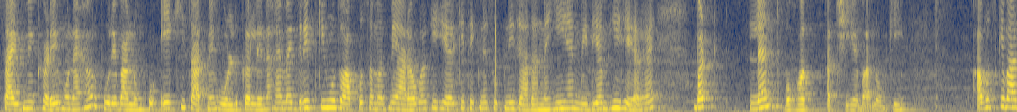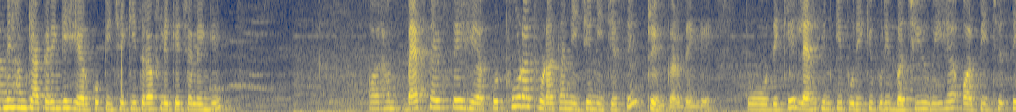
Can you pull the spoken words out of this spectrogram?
साइड में खड़े होना है और पूरे बालों को एक ही साथ में होल्ड कर लेना है। मैं ग्रिप की हूँ तो आपको समझ में आ रहा होगा कि हेयर की थिकनेस उतनी ज़्यादा नहीं है मीडियम ही हेयर है बट लेंथ बहुत अच्छी है बालों की। अब उसके बाद में हम क्या करेंगे? हेयर को पीछे की तरफ़ लेके चलेंगे। और हम बैक साइड से हेयर को थोड़ा थोड़ा सा नीचे नीचे से ट्रिम कर देंगे। तो देखिए लेंथ इनकी पूरी की पूरी बची हुई है और पीछे से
